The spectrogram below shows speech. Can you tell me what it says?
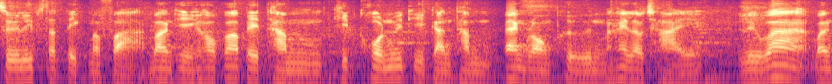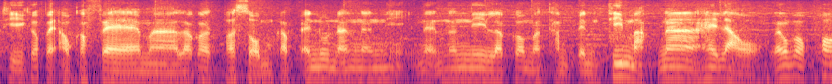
ซื้อลิปสติกมาฝาก บางทีเขาก็ไปทำคิดค้นวิธีการทำแป้งรองพื้นมาให้เราใช้ หรือว่าบางทีก็ไปเอากาแฟมาแล้วก็ผสมกับไอ้นู่นนั้นนั่นนี่นั่นนี่แล้วก็มาทำเป็นที่หมักหน้าให้เรา แล้วก็บอกพ่อ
